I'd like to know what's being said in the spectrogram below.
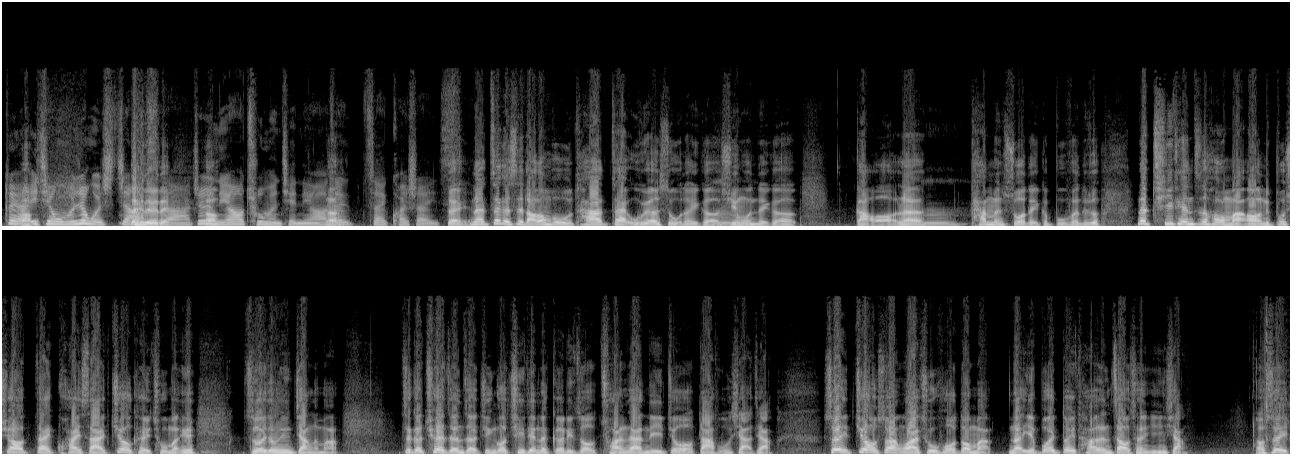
对啊，哦、以前我们认为是这样子啊，对对对，就是你要出门前你要再、哦、再快筛一次。对，那这个是劳动部他在五月二十五的一个新闻的一个。嗯搞哦，那他们说的一个部分就是说，那七天之后嘛，哦，你不需要再快筛就可以出门，因为指挥中心讲了嘛，这个确诊者经过七天的隔离之后，传染力就大幅下降，所以就算外出活动嘛，那也不会对他人造成影响哦。所以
